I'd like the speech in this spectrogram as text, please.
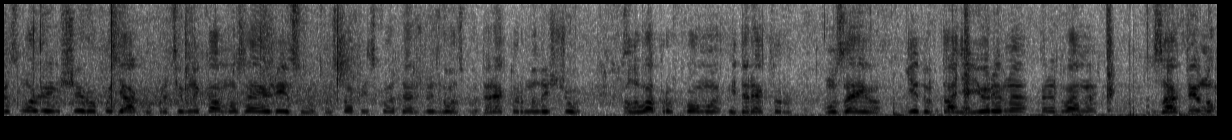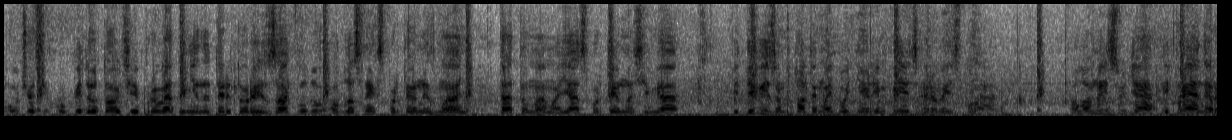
Висловлюємо щиру подяку працівникам музею лісу, Костопільського держлісгоспу, директор Мелищук, голова профкому і директор музею діду Таня Юрівна перед вами за активну участь у підготовці і проведенні на території закладу обласних спортивних змагань Тато, мама, я, спортивна сім'я під девізом Хто ти майбутній олімпієць, гировий спорт. Головний суддя і тренер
